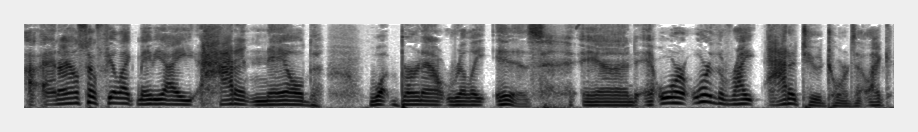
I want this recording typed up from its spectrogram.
uh, and I also feel like maybe I hadn't nailed what burnout really is and or or the right attitude towards it. Like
